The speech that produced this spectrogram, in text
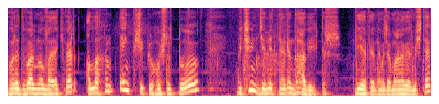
ve rıdvan minallah ekber Allah'ın en küçük bir hoşnutluğu bütün cennetlerden daha büyüktür diye efendim hocam mana vermişler.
